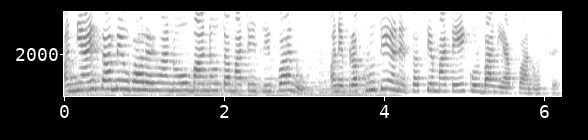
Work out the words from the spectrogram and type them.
અન્યાય સામે ઊભા રહેવાનો, માનવતા માટે જીવવાનું અને પ્રકૃતિ અને સત્ય માટે કુરબાની આપવાનો છે.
